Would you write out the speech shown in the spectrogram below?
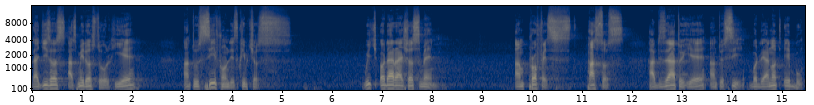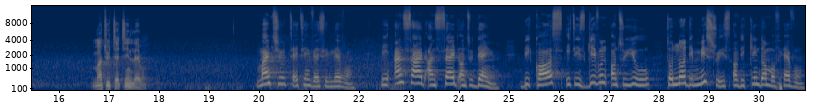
that Jesus has made us to hear and to see from the scriptures, which other righteous men and prophets, pastors, have desired to hear and to see, but they are not able. Matthew 13 11. Matthew 13, verse 11. He answered and said unto them, Because it is given unto you to know the mysteries of the kingdom of heaven,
